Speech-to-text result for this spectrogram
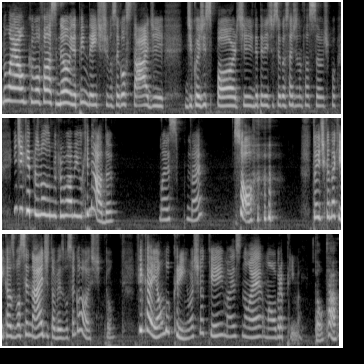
não é algo que eu vou falar assim, não, independente de você gostar de de coisa de esporte, independente de você gostar de natação, tipo, indiquei pros meus, pro meu amigo que nada. Mas, né? Só. Tô indicando aqui, caso você nade, talvez você goste. Então, fica aí, é um lucrinho. Eu acho ok, mas não é uma obra-prima. Então tá.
